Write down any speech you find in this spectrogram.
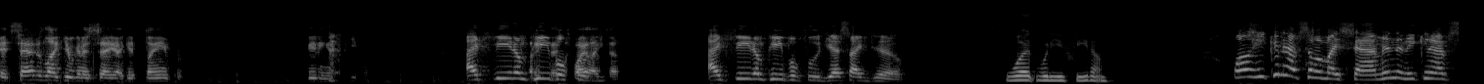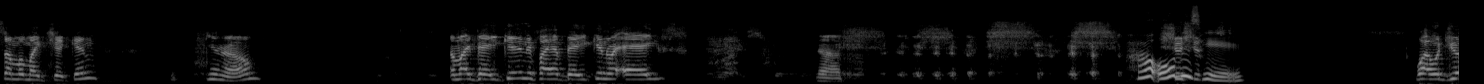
it sounded like you were going to say I get blamed for feeding him people. I feed him Like people food. Twilight Zone. I feed him people food. Yes, I do. What, what do you feed him? Well, he can have some of my salmon and he can have some of my chicken. You know. And my bacon, if I have bacon or eggs. No. How old Shush is he? Why would you?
